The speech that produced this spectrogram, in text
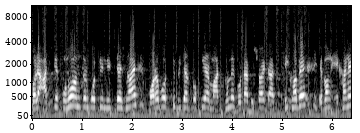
ফলে আজকে কোনো অন্তর্বর্তী নির্দেশ নয়। পরবর্তী বিচার প্রক্রিয়ার মাধ্যমে গোটা বিষয়টা ঠিক হবে এবং এখানে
